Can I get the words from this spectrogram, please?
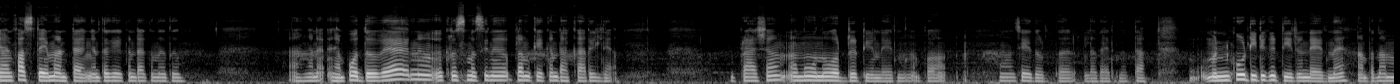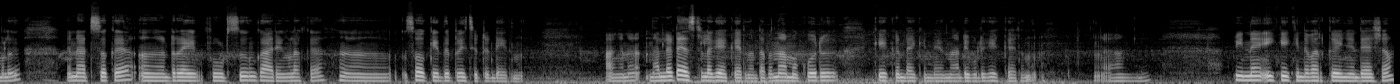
ഞാൻ ഫസ്റ്റ് ടൈം ആണ് കേട്ടോ ഇങ്ങനത്തെ കേക്ക് ഉണ്ടാക്കുന്നത്. അങ്ങനെ ഞാൻ പൊതുവേ ക്രിസ്മസിന് പ്ലം കേക്ക് ഉണ്ടാക്കാറില്ല. ഇപ്രാവശ്യം മൂന്ന് ഓർഡർ കിട്ടിയിട്ടുണ്ടായിരുന്നു. അപ്പോൾ ചെയ്ത് കൊടുത്തുള്ളതായിരുന്നു കേട്ടോ മുൻകൂട്ടിയിട്ട് കിട്ടിയിട്ടുണ്ടായിരുന്നേ. അപ്പോൾ നമ്മൾ നട്ട്സൊക്കെ ഡ്രൈ ഫ്രൂട്ട്സും കാര്യങ്ങളൊക്കെ സോക്ക് ചെയ്തിട്ട് വെച്ചിട്ടുണ്ടായിരുന്നു. അങ്ങനെ നല്ല ടേസ്റ്റുള്ള കേക്കായിരുന്നു കേട്ടോ അപ്പോൾ നമുക്കൊരു കേക്ക് ഉണ്ടാക്കിയിട്ടുണ്ടായിരുന്നു. അടിപൊളി കേക്കായിരുന്നു അങ്ങനെ. പിന്നെ ഈ കേക്കിന്റെ വർക്ക് കഴിഞ്ഞതിന് ശേഷം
